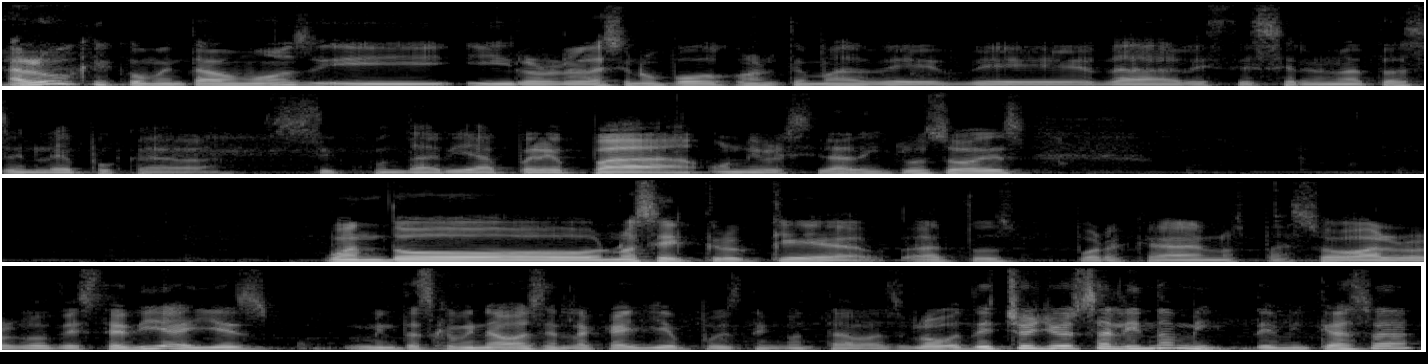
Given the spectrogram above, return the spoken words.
Algo que comentábamos y, y lo relaciono un poco con el tema de, de dar este, serenatas en la época secundaria, prepa, universidad, incluso es cuando, no sé, creo que a, a todos por acá nos pasó a lo largo de este día y es mientras caminabas en la calle pues te encontrabas globos. De hecho yo saliendo mi- de mi casa,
